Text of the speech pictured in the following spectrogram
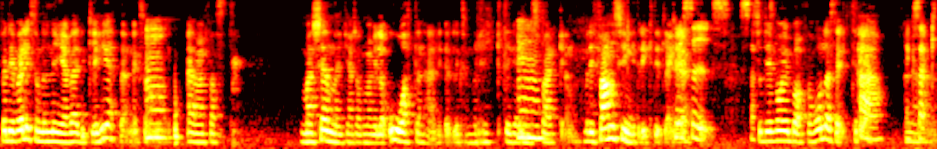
För det var liksom den nya verkligheten liksom. Mm. Även fast man känner kanske att man vill ha åt den här liksom, riktiga Mm. insparken. Men det fanns ju inget riktigt längre. Precis. Så Så det var ju bara att förhålla sig till det. Ja, exakt.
